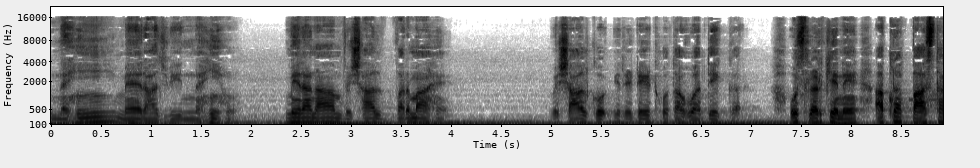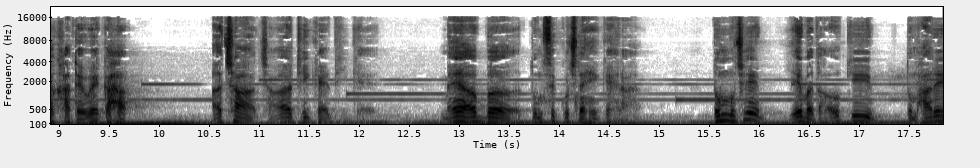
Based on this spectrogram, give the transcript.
नहीं, मैं राजवीर नहीं हूँ। मेरा नाम विशाल वर्मा है। विशाल को इरिटेट होता हुआ देखकर उस लड़के ने अपना पास्ता खाते हुए कहा अच्छा अच्छा ठीक है ठीक है। मैं अब तुमसे कुछ नहीं कह रहा। तुम मुझे ये बताओ कि तुम्हारे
